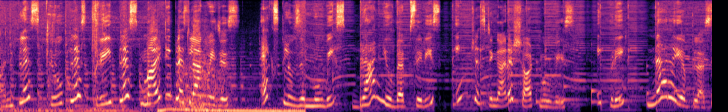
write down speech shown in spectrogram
one plus two plus three plus multi plus languages exclusive movies brand new web series இன்ட்ரெஸ்டிங்கான ஷார்ட் மூவிஸ் இப்படி நிறைய plus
